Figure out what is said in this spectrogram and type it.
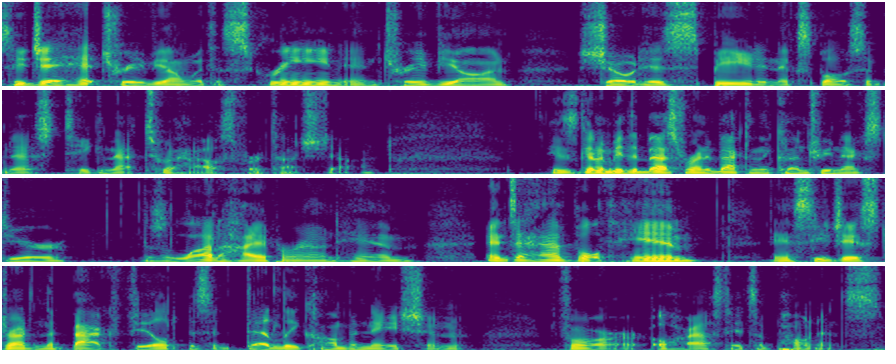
CJ hit TreVeyon with a screen, and TreVeyon showed his speed and explosiveness, taking that to a house for a touchdown. He's going to be the best running back in the country next year. There's a lot of hype around him, and to have both him and CJ Stroud in the backfield is a deadly combination for Ohio State's opponents.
